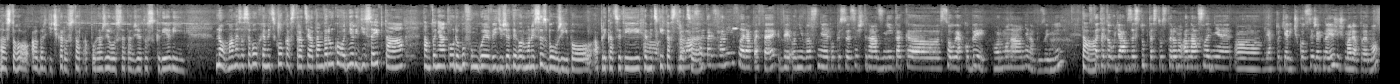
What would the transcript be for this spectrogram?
uh, z toho Albertička dostat a podařilo se, takže je to skvělý. No, máme za sebou chemickou kastraci a tam Verunko hodně lidí se jí ptá, tam to nějakou dobu funguje, vidíš, že ty hormony se zbouří po aplikaci té chemické Dělá kastrace. se takzvaný flare-up efekt, kdy oni vlastně, popisuje se 14 dní, tak uh, jsou jakoby hormonálně nabuzení. Tak. V podstatě to udělá vzestup testosteronu a následně, uh, jak to tělíčko si řekne, Ježíš Maria, to je moc,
